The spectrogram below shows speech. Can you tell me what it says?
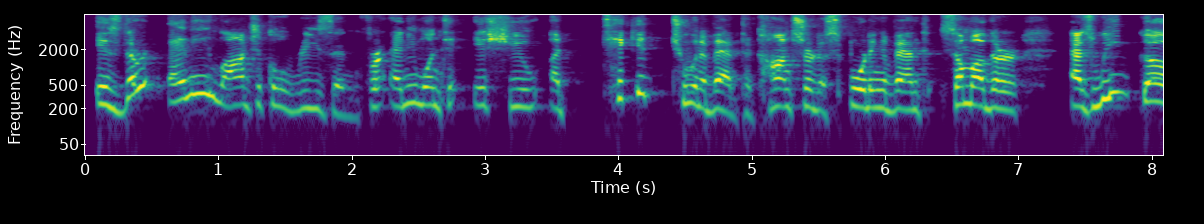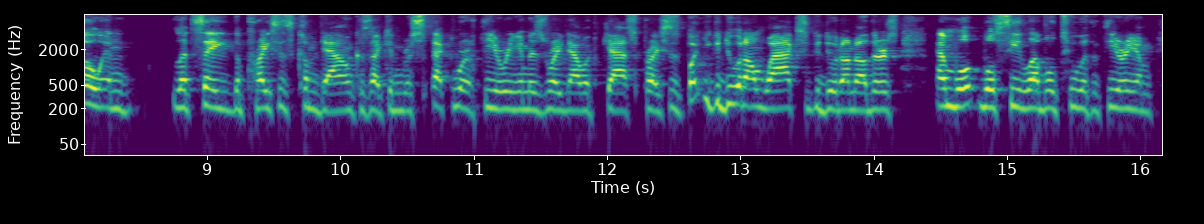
is there any logical reason for anyone to issue a ticket to an event, a concert, a sporting event, some other, as we go and let's say the prices come down because I can respect where Ethereum is right now with gas prices, but you could do it on Wax, you could do it on others, and we'll we'll see level two with Ethereum.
